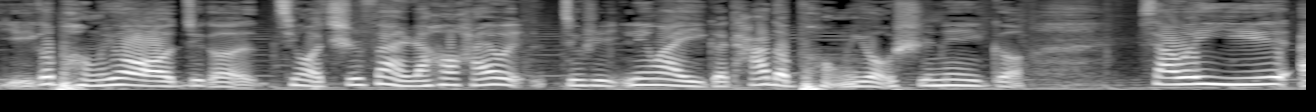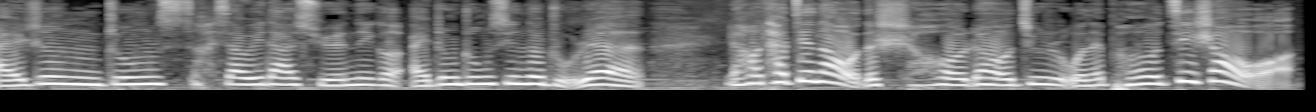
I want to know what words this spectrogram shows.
一个朋友，这个请我吃饭，然后还有就是另外一个他的朋友是那个。夏威夷癌症中，夏威夷大学那个癌症中心的主任，然后他见到我的时候，然后就是我那朋友介绍我。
